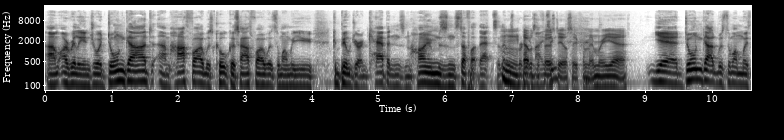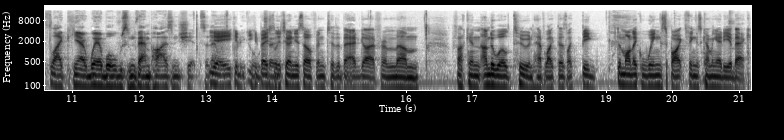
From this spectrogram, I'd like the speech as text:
Um, I really enjoyed Dawnguard. Um, Hearthfire was cool because Hearthfire was the one where you could build your own cabins and homes and stuff like that. So that was pretty Hmm, that was amazing. the first DLC from memory. Yeah. Yeah, Dawnguard was the one with like you know werewolves and vampires and shit. So that yeah, was you could pretty you could basically too. turn yourself into the bad guy from um, fucking Underworld Two and have like those like big demonic wing spike things coming out of your back.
